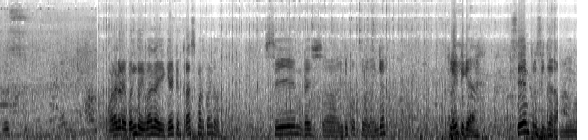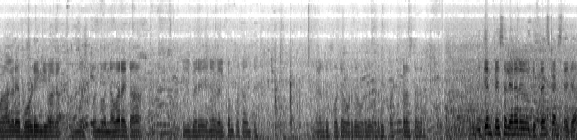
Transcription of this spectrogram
ಕ್ರೂಸ್ ಒಳಗಡೆ ಬಂದು ಇವಾಗ ಈ ಗೇಟ್ ಕ್ರಾಸ್ ಮಾಡಿಕೊಂಡು ಸೇಮ್ ಗೈಸ್ ಇದಕ್ಕೆ ಹೋಗ್ತೀವಲ್ಲ ಹಿಂಗೆ? ಫ್ಲೈಟಿಗೆ ಸೇಮ್ ಪ್ರೊಸೀಜರ್ ನೀನು ಒಳಗಡೆ ಬೋರ್ಡಿಂಗ್ ಇವಾಗ ಆಲ್ಮೋಸ್ಟ್ ಒಂದು ಒನ್ ಅವರ್ ಆಯ್ತಾ? ಇಲ್ಲಿ ಬೇರೆ ಏನೋ ವೆಲ್ಕಮ್ ಫೋಟೋ ಅಂತೆ. ಯಾರ್ದು ಫೋಟೋ ಹೊಡೆದು ಹೊಡೆದು ಹೊಡೆದು ಕೊಟ್ಟು ಕಳಿಸ್ತಾ ಇದ್ದಾರೆ. ವಿದ್ಯನ್ ಫೇಸಲ್ಲಿ ಏನಾದ್ರು ಡಿಫ್ರೆನ್ಸ್ ಕಾಣಿಸ್ತಾ ಇದೆಯಾ?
